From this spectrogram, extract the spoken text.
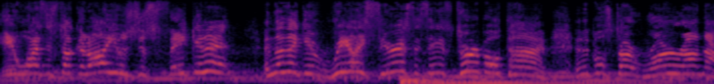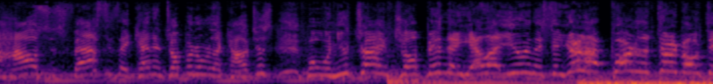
it wasn't stuck at all he was just faking it and then they get really serious. They say it's turbo time. And they both start running around the house as fast as they can and jumping over the couches. But when you try and jump in, they yell at you and they say, You're not part of the turbo team.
